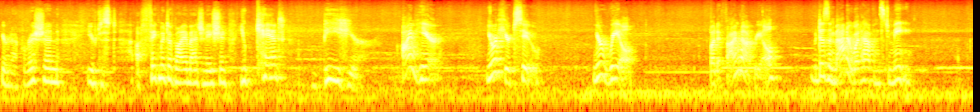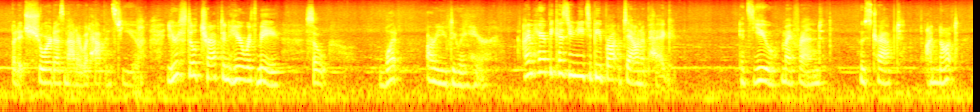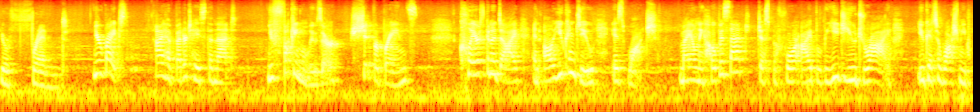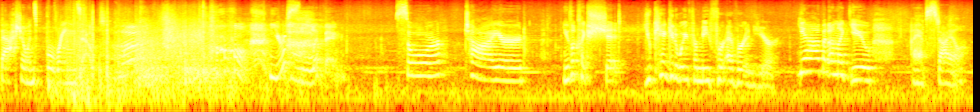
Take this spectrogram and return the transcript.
You're an apparition. You're just a figment of my imagination. You can't be here. I'm here. You're here too. You're real. But if I'm not real, it doesn't matter what happens to me. But it sure does matter what happens to you. You're still trapped in here with me. So, what are you doing here? I'm here because you need to be brought down a peg. It's you, my friend, who's trapped. I'm not your friend. You're right. I have better taste than that. You fucking loser. Shit for brains. Claire's gonna die, and all you can do is watch. My only hope is that, just before I bleed you dry, you get to watch me bash Owen's brains out. Oh, you're slipping. Sore, tired. You look like shit. You can't get away from me forever in here. Yeah, but unlike you, I have style.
